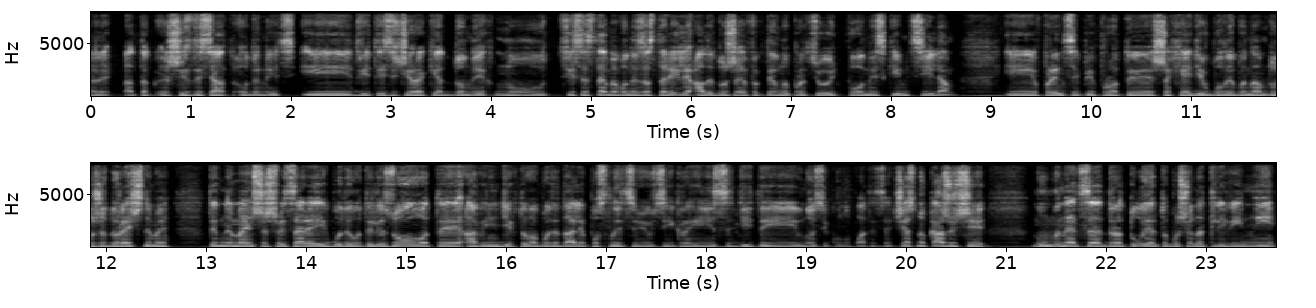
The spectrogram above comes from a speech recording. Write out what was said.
Е, а так 60 одиниць і 2000 ракет до них. Ну ці системи вони застарілі, але дуже ефективно працюють по низьким цілям. І в принципі проти шахедів були би нам дуже доречними. Тим не менше, Швейцарія їх буде утилізовувати, а Венедіктова буде далі послицею в цій країні сидіти і в носі колупатися. Чесно кажучи, ну мене це дратує, тому що на тлі війни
